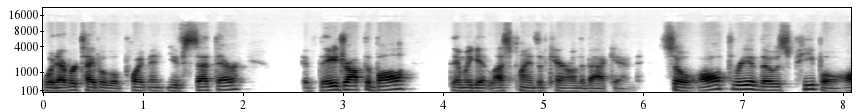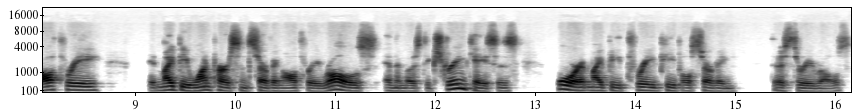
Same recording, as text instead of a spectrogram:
whatever type of appointment you've set there if they drop the ball then we get less plans of care on the back end so all three of those people all three it might be one person serving all three roles in the most extreme cases or it might be three people serving those three roles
